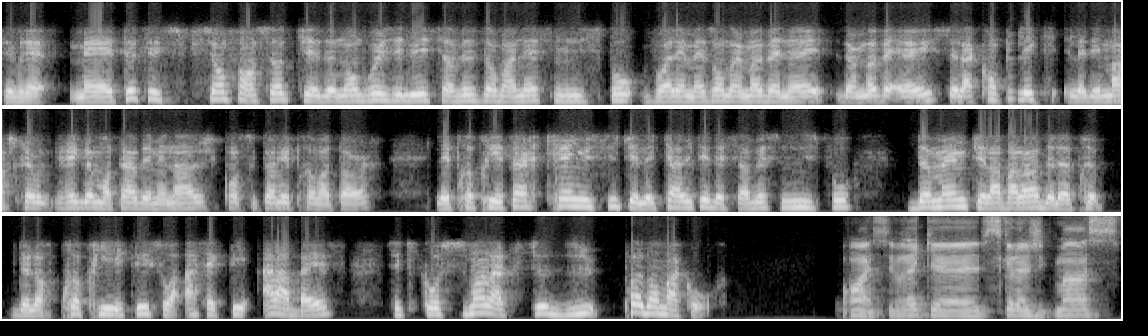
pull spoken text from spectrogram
C'est vrai. Mais toutes ces suspicions font en sorte que de nombreux élus et services d'urbanisme municipaux voient les maisons d'un mauvais œil. D'un mauvais œil. Cela complique la démarche réglementaire des ménages, constructeurs et promoteurs. Les propriétaires craignent aussi que la qualité des services municipaux, de même que la valeur de, leur, de leur propriété, soit affectée à la baisse, ce qui cause souvent l'attitude du pas dans ma cour. Ouais, c'est vrai que psychologiquement, c'est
